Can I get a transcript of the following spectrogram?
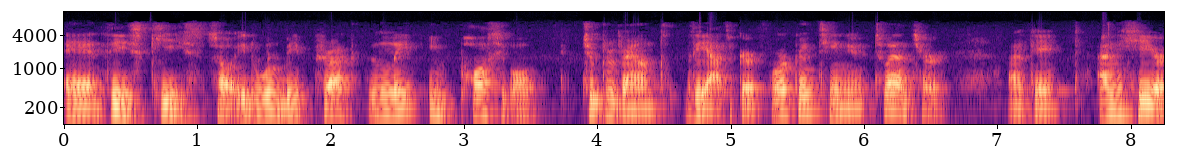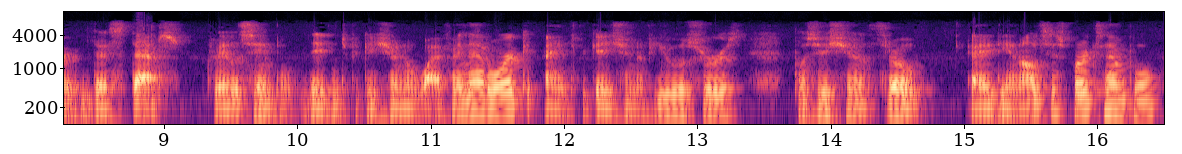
uh, these keys. So it will be practically impossible to prevent the attacker for continue to enter. Okay, and here the steps Really simple. The identification of Wi-Fi network, identification of users, position through ID analysis, for example,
